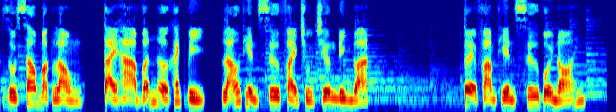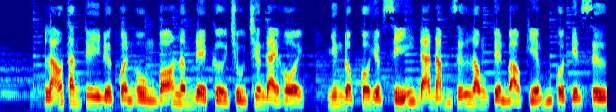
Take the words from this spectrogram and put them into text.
Dù sao mặc lòng, tài hạ vẫn ở khách vị, Lão Thiền Sư phải chủ trương định đoạt. Tuệ Phạm Thiền Sư vội nói. Lão Tăng tuy được quần hùng võ lâm đề cử chủ trương đại hội, nhưng độc cô hiệp sĩ đã nắm giữ long tuyển bảo kiếm của tiên sư,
